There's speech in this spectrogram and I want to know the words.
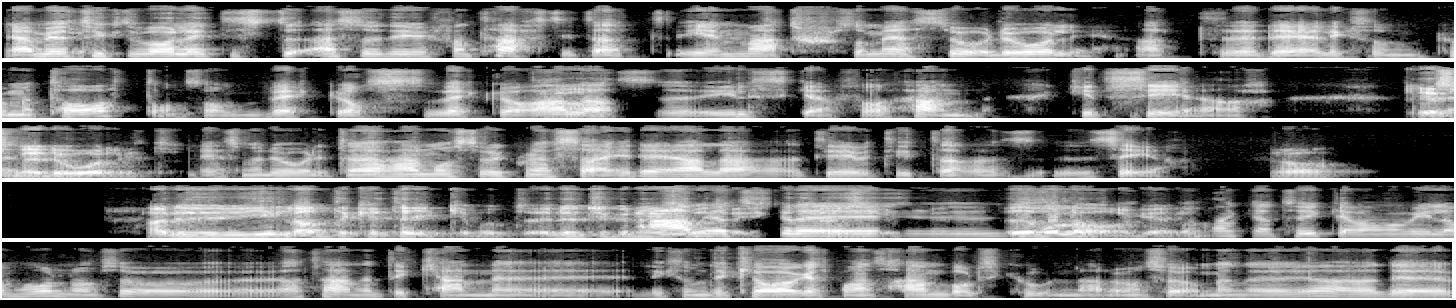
Ja, men jag tyckte det var lite, alltså det är fantastiskt att i en match som är så dålig att det är liksom kommentatorn som väcker, väcker ja. allas eh, ilska för att han kritiserar det som är dåligt. Det som är dåligt. Han måste väl kunna säga det alla tv-tittare ser. Ja. Ja, du gillar inte kritiken mot... Du tycker ja, men jag tycker det, överlag eller? Man kan tycka vad man vill om honom så att han inte kan, eh, liksom det klagas på hans handbollskunnande och så men eh, ja det,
